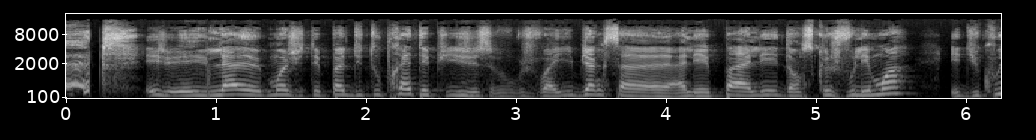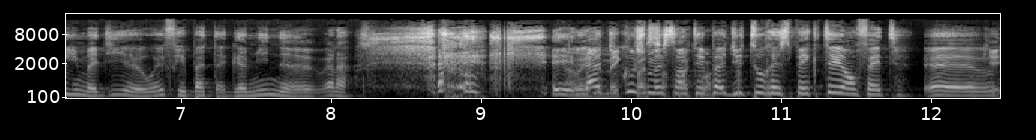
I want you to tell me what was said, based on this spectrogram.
et, là, moi, j'étais pas du tout prête, et puis je, je voyais bien que ça allait pas aller dans ce que je voulais moi. Et du coup, il m'a dit, euh, ouais, fais pas ta gamine, euh, voilà. et Ah ouais, là, du coup, je me sentais quoi. pas du tout respectée, en fait. Euh.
